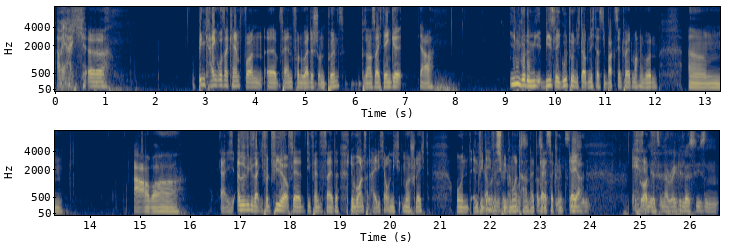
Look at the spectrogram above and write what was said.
Aber ja, ich äh, bin kein großer Camp von, äh, Fan von Reddish und Prince. Besonders weil ich denke, ja, ihnen würde Beasley gut tun. Ich glaube nicht, dass die Bucks den Trade machen würden. Ähm, aber ja, ich, also wie gesagt, ich würde viel auf der Defensive-Seite. LeBron verteidigt ja auch nicht immer schlecht. Und Anthony ja, Davis spielt momentan halt also geisterkrank. Ja, ja. LeBron jetzt in der Regular Season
